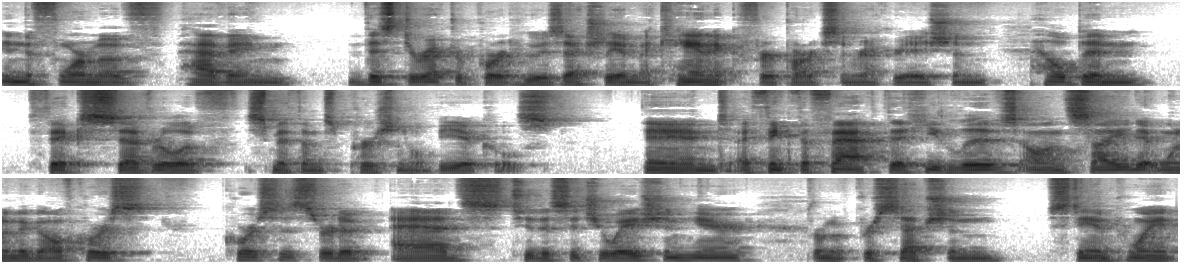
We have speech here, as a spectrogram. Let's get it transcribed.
in the form of having this direct report, who is actually a mechanic for Parks and Recreation, help him fix several of Smitham's personal vehicles. And I think the fact that he lives on site at one of the golf course courses sort of adds to the situation here from a perception standpoint.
